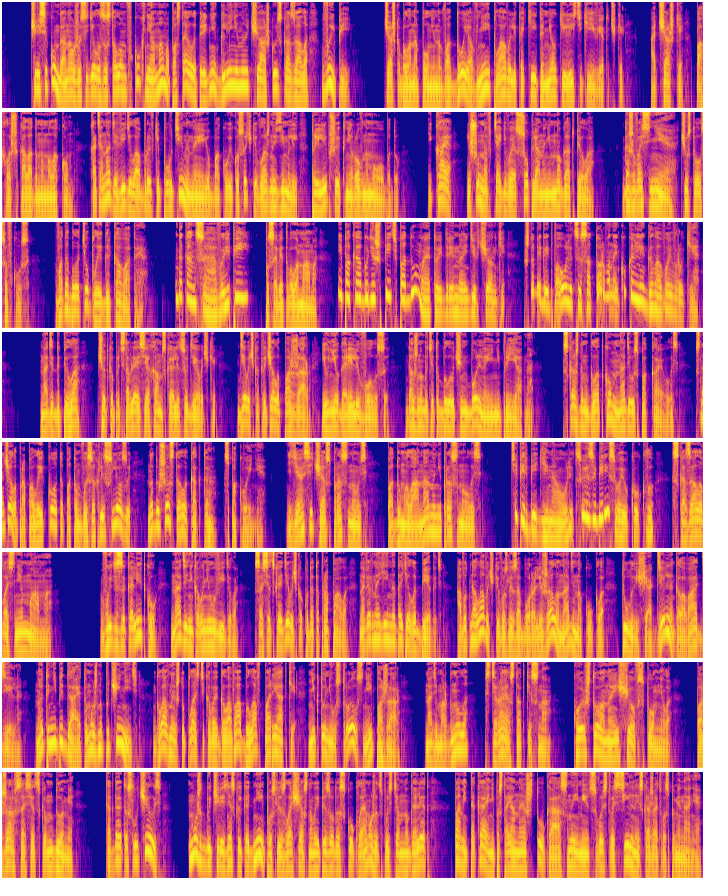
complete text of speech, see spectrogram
Через секунду она уже сидела за столом в кухне, а мама поставила перед ней глиняную чашку и сказала «Выпей». Чашка была наполнена водой, а в ней плавали какие-то мелкие листики и веточки. От чашки пахло шоколадом и молоком, хотя Надя видела обрывки паутины на ее боку и кусочки влажной земли, прилипшие к неровному ободу. И Кая, и шумно втягивая сопли, она немного отпила. Даже во сне чувствовался вкус. Вода была теплая и горьковатая. «До конца выпей», — посоветовала мама. «И пока будешь пить, подумай о той дрянной девчонке, что бегает по улице с оторванной кукольной головой в руке». Надя допила, четко представляя себе хамское лицо девочки. Девочка кричала «пожар», и у нее горели волосы. Должно быть, это было очень больно и неприятно. С каждым глотком Надя успокаивалась. Сначала пропала икота, потом высохли слезы, на душе стало как-то спокойнее. «Я сейчас проснусь», — подумала она, но не проснулась. «Теперь беги на улицу и забери свою куклу», — сказала во сне мама. Выйдя за калитку, Надя никого не увидела. Соседская девочка куда-то пропала. Наверное, ей надоело бегать. А вот на лавочке возле забора лежала Надина кукла. Туловище отдельно, голова отдельно. Но это не беда, это можно починить. Главное, что пластиковая голова была в порядке, никто не устроил с ней пожар. Надя моргнула, стирая остатки сна. Кое-что она еще вспомнила. Пожар в соседском доме. Когда это случилось, может быть, через несколько дней после злосчастного эпизода с куклой, а может, спустя много лет, память такая непостоянная штука, а сны имеют свойство сильно искажать воспоминания.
